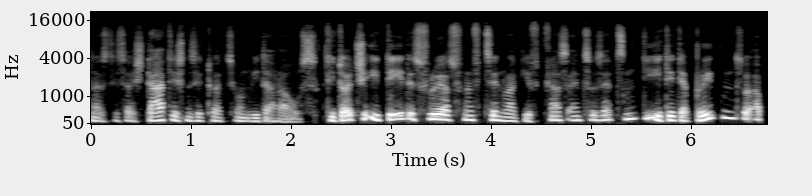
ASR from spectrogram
aus dieser statischen Situation wieder raus. Die deutsche Idee des Frühjahrs 15 war Giftgas einzusetzen. Die Idee der Briten so ab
